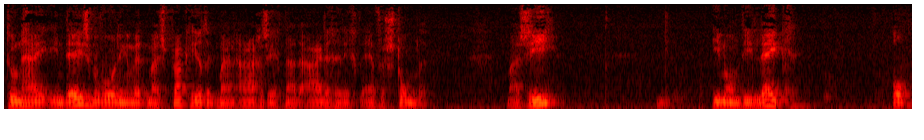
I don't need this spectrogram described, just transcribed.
Toen hij in deze bewoordingen met mij sprak, hield ik mijn aangezicht naar de aarde gericht en verstomde. Maar zie, iemand die leek op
